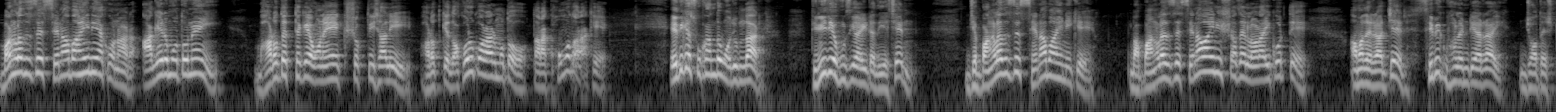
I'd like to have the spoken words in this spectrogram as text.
বাংলাদেশের সেনাবাহিনী এখন আর আগের মতো নেই। ভারতের থেকে অনেক শক্তিশালী, ভারতকে দখল করার মতো তারা ক্ষমতা রাখে। এদিকে সুকান্ত মজুমদার, তিনি যে হুঁশিয়ারিটা দিয়েছেন যে বাংলাদেশের সেনাবাহিনীকে বা বাংলাদেশের সেনাবাহিনীর সাথে লড়াই করতে আমাদের রাজ্যের সিভিক ভলেন্টিয়াররাই যথেষ্ট।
